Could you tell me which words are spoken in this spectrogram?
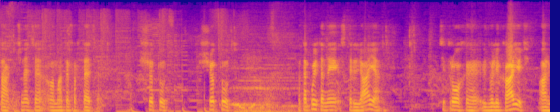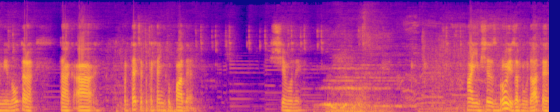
Так, починається ламати фортеця. Що тут? Що тут? Катапульта не стріляє. Ці трохи відволікають армію Нолтера. Так, а фортеця потихеньку падає. Ще вони. А, їм ще зброю забув дати.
